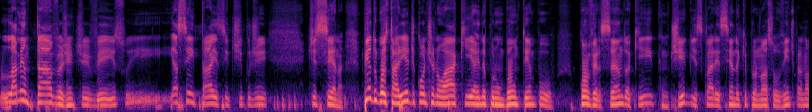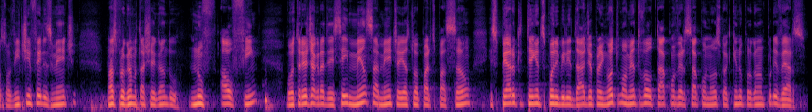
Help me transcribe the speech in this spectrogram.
lamentável a gente ver isso e, e aceitar esse tipo de, de cena. Pedro, gostaria de continuar aqui ainda por um bom tempo conversando aqui contigo e esclarecendo aqui para o nosso ouvinte, para nosso ouvinte. Infelizmente, nosso programa está chegando no, ao fim. Gostaria de agradecer imensamente aí a sua participação. Espero que tenha disponibilidade para em outro momento voltar a conversar conosco aqui no programa Puriverso.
